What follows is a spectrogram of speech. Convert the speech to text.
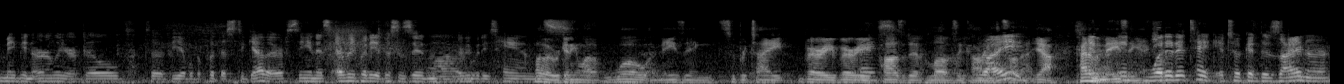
maybe an earlier build to be able to put this together, seeing as everybody this is in everybody's hands. By the way, we're getting a lot of whoa, amazing, super tight, very, very Nice. positive loves and comments on that. Yeah, kind of And- amazing. and actually. what did it take? It took a designer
